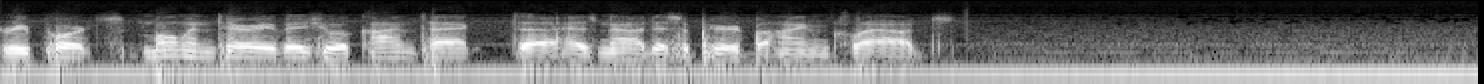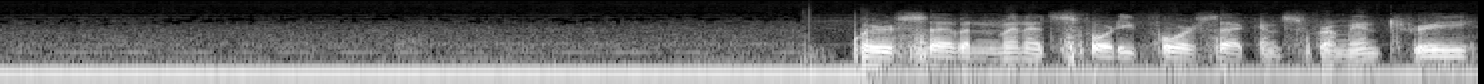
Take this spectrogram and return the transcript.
Reports momentary visual contact uh, has now disappeared behind clouds. We're 7 minutes 44 seconds from entry.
